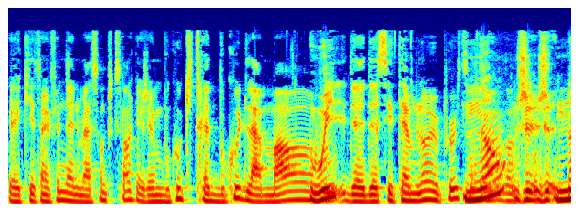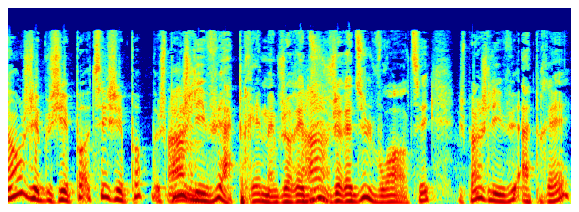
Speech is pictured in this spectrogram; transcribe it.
euh, qui est un film d'animation de Pixar que j'aime beaucoup, qui traite beaucoup de la mort, Oui. de, de ces thèmes-là un peu. Non, je, je- non, j'ai, pas, tu sais, j'ai pas. Je pense Ah. que je l'ai vu après même. J'aurais Ah. dû, j'aurais dû le voir, tu sais. Je pense que je l'ai vu après.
